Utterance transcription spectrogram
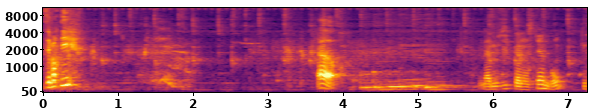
C'est parti Alors, la musique n'annonce rien de bon.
